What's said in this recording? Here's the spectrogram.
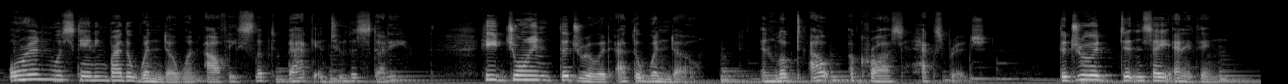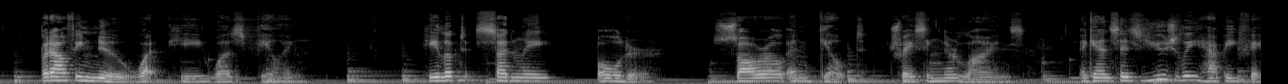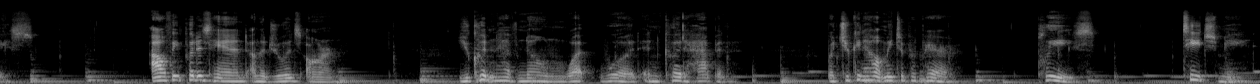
Orin was standing by the window when Alfie slipped back into the study. He joined the druid at the window and looked out across Hexbridge. The druid didn't say anything, but Alfie knew what he was feeling. He looked suddenly older, sorrow and guilt tracing their lines against his usually happy face. Alfie put his hand on the druid's arm. You couldn't have known what would and could happen, but you can help me to prepare. Please, teach me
